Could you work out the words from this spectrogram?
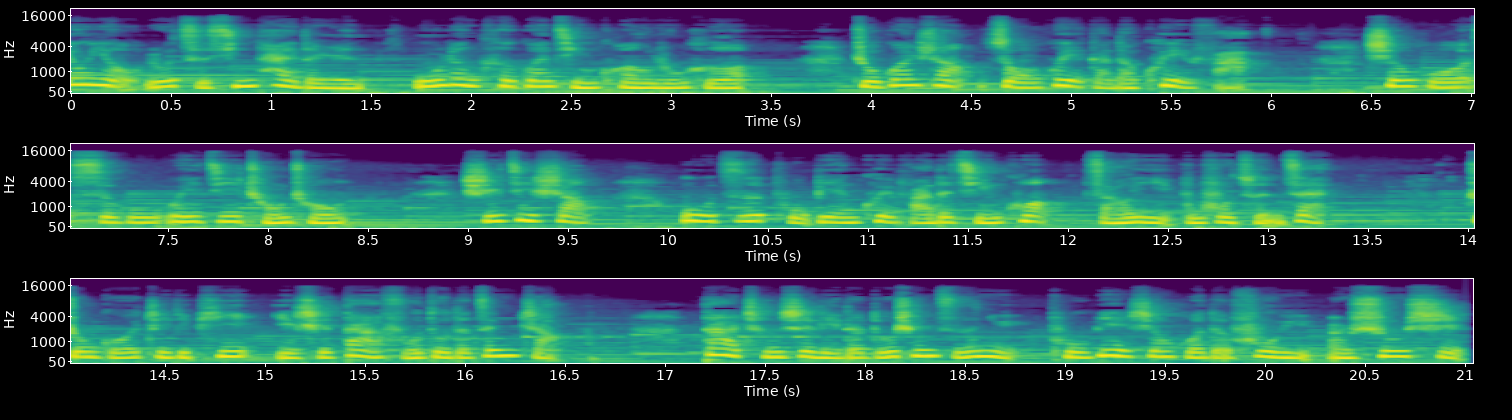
拥有如此心态的人，无论客观情况如何，主观上总会感到匮乏，生活似乎危机重重。实际上，物资普遍匮乏的情况早已不复存在。中国 GDP 也是大幅度的增长，大城市里的独生子女普遍生活的富裕而舒适，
